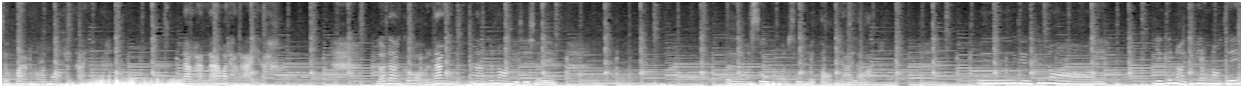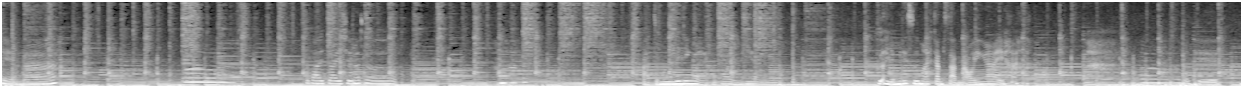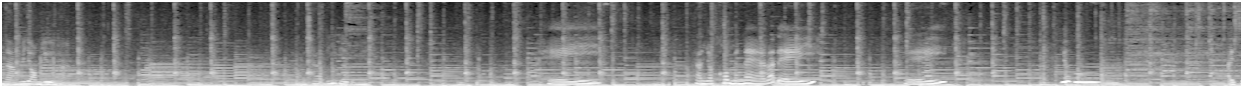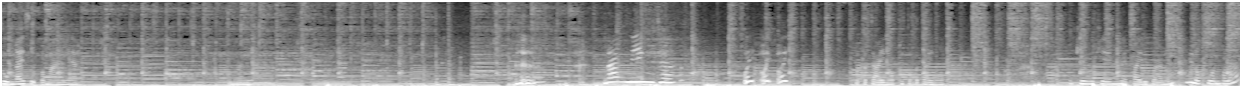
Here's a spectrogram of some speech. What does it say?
จ้ากวางน้อยมองเห็นไอ่นางหันหน้ามาทางไอ่นะ แล้วนางก็บอกว่านั่งนางก็นอนอยู่เฉยๆ เออ มันซูม มันซูมไปต่อไม่ได้แล้วอะ่ะ เออ ยืนขึ้นหน่อย ยืนขึ้นหน่อยพี่ๆน้องๆจะได้เห็นนะออสบายใจเชียวนะเธอ จะมือไม่นิ่งหน่อยนะคะเพราะว่ายังไม่ได้เอาคืออยังไม่ได้ซื้อไม้กันสั่นเอาง่ายๆโอเคนางไม่ยอมยืนค่ะธรรมชาติดีดีๆตรงนี้เฮ้ยทานยกคมมันแน่ละเดยเฮ้ยยูฮูไอซูมได้สุดประมาณนี้นะ นั่งนิ่งจ้ะโอ๊ยโอ๊ยโอ๊ยตกใจเนาะพี่ตกใจเนาะโอเคโอเคงั้นไหนไปดีกว่าเนาะไม่รบกวนเขาละ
